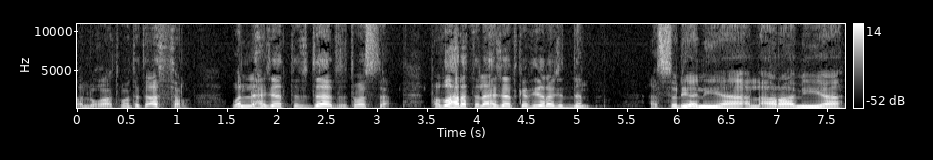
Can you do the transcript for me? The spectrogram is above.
اللغات وأن تتأثر واللهجات تزداد وتتوسع. فظهرت لهجات كثيرة جدا السريانية الآرامية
